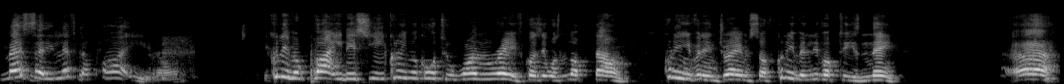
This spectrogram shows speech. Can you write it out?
man said he left the party. You know, he couldn't even party this year. He couldn't even go to one rave because it was locked down. Couldn't even enjoy himself. Couldn't even live up to his name. Ah,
